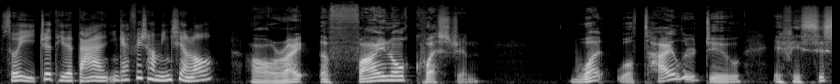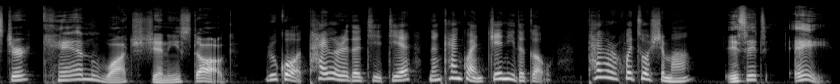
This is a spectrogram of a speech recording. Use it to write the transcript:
所以这题的答案应该非常明显喽。 All right, the final question. What will Tyler do if his sister can watch Jenny's dog? 如果 Tyler 的姐姐能看管 Jenny 的狗，Tyler 会做什么？ Is it A?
